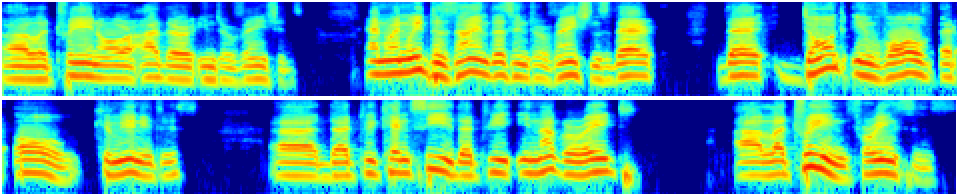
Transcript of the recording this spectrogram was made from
uh, latrine or other interventions. And when we design those interventions, they're, they don't involve at all communities uh, that we can see that we inaugurate a latrine, for instance.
